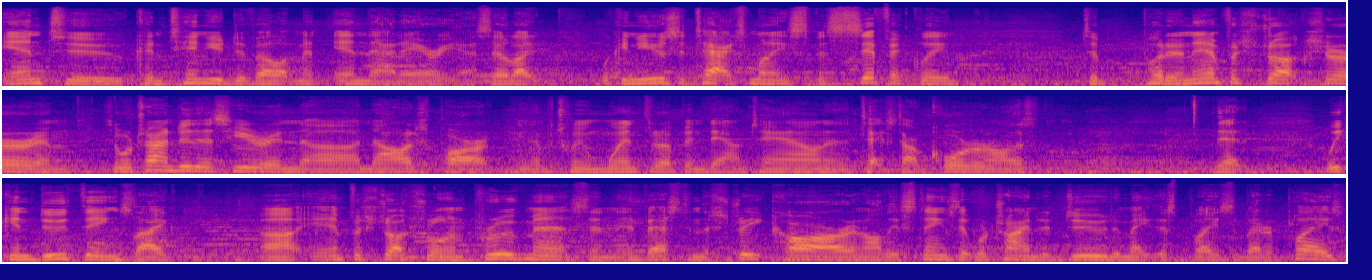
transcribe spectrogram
into continued development in that area. So like we can use the tax money specifically to put in infrastructure and so we're trying to do this here in uh, Knowledge Park, you know, between Winthrop and downtown and the textile corridor and all this that we can do things like uh, infrastructural improvements and invest in the streetcar and all these things that we're trying to do to make this place a better place.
